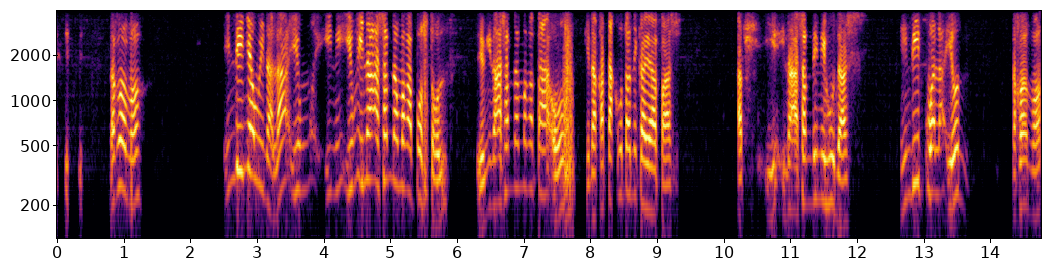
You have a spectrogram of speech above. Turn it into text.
Nako mo? Hindi niya winala. Yung, ini, yung inaasam ng mga apostol, yung inaasam ng mga tao, kinakatakutan ni Caiaphas, at inaasam din ni Judas, hindi wala yun. Nako mo?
